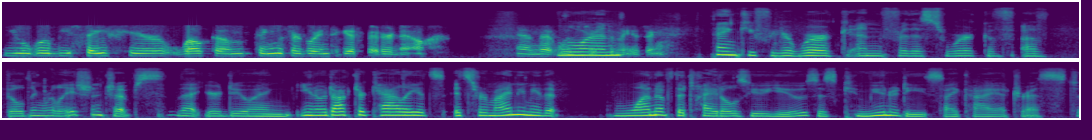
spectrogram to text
"You will be safe here. Welcome. Things are going to get better now." And that was Lauren, amazing. Thank you for your work and for this work of, of building relationships that you're doing. You know, Dr. Kali, it's it's reminding me that one of the titles you use is community psychiatrist,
